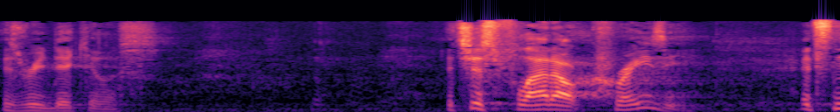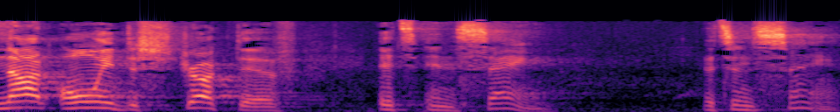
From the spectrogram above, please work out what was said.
is ridiculous. It's just flat out crazy. It's not only destructive, it's insane. It's insane.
